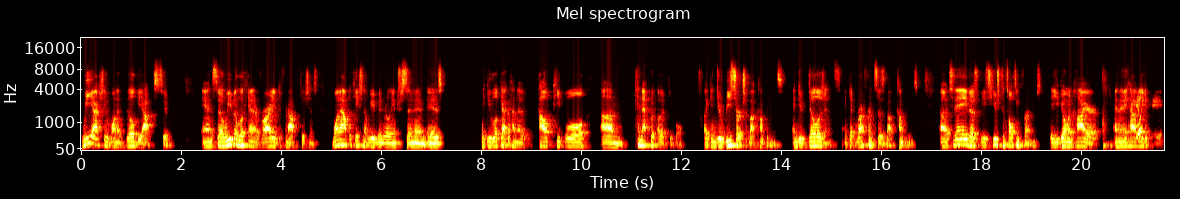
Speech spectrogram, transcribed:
We actually want to build the apps too. And so we've been looking at a variety of different applications. One application that we've been really interested in is if you look at kind of how people um, connect with other people, like and do research about companies and do diligence and get references about companies. Uh, today, there's these huge consulting firms that you go and hire, and then they have like a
